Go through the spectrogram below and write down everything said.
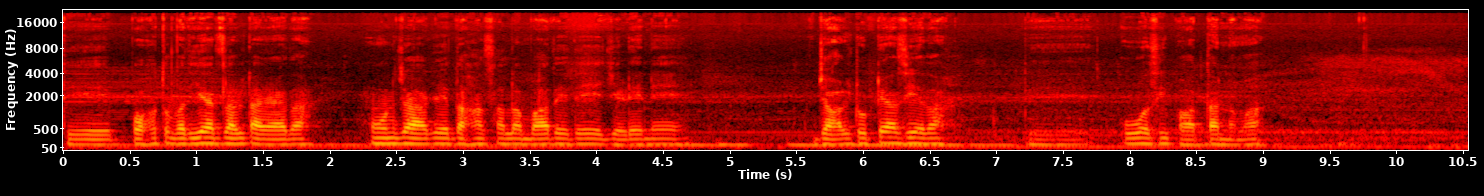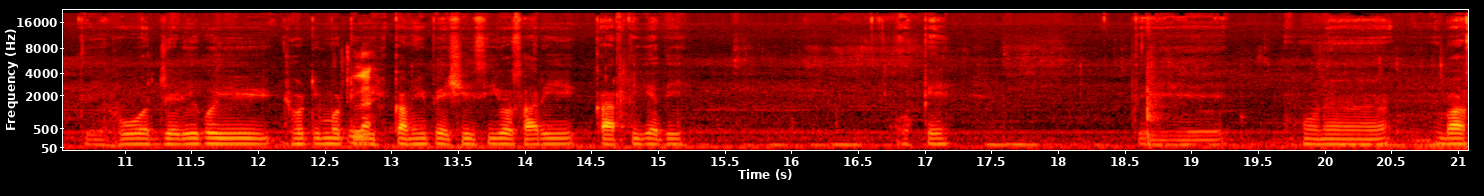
ਤੇ ਬਹੁਤ ਵਧੀਆ ਰਿਜ਼ਲਟ ਆਇਆ ਇਹਦਾ। ਹੁਣ ਜਾ ਕੇ 10 ਸਾਲਾਂ ਬਾਅਦ ਇਹਦੇ ਜਿਹੜੇ ਨੇ ਜਾਲ ਟੁੱਟਿਆ ਸੀ ਇਹਦਾ ਤੇ ਉਹ ਅਸੀਂ ਪਾਤਾ ਨਵਾਂ। ਤੇ ਹੋਰ ਜਿਹੜੀ ਕੋਈ ਛੋਟੀ। ਮੋਟੀ ਕਮੀ ਪੇਸ਼ੀ ਸੀ ਉਹ ਸਾਰੀ ਕਰਤੀ ਇਹਦੀ। ਓਕੇ। ਤੇ ਹੁਣ ਬਸ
